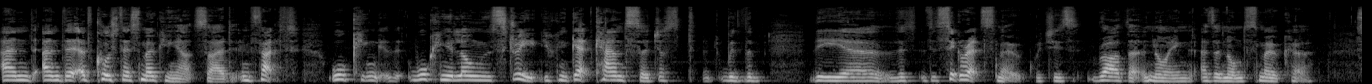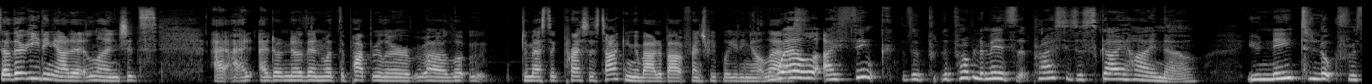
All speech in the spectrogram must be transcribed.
and and of course they're smoking outside. In fact, walking walking along the street, you can get cancer just with the. The, uh, the the cigarette smoke, which is rather annoying as a non-smoker. So they're eating out at lunch. It's I, I, don't know then what the popular uh, lo- domestic press is talking about about French people eating out less. Well, I think the the problem is that prices are sky high now. You need to look for a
